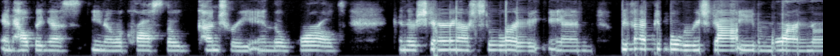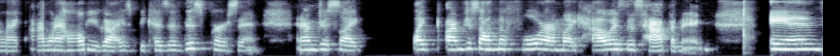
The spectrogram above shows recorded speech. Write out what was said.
and helping us, you know, across the country and the world. And they're sharing our story. And we've had people reach out even more and they're like, I want to help you guys because of this person. And I'm just like, like I'm just on the floor. I'm like, how is this happening? And,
